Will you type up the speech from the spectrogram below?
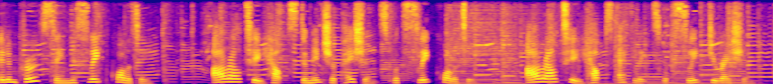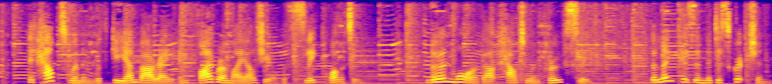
It improves senior sleep quality. RLT helps dementia patients with sleep quality. RLT helps athletes with sleep duration. It helps women with Guillain-Barré and fibromyalgia with sleep quality. Learn more about how to improve sleep. The link is in the description.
